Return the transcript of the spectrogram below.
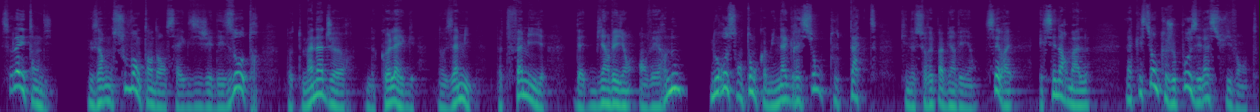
Cela étant dit, nous avons souvent tendance à exiger des autres, notre manager, nos collègues, nos amis, notre famille, d'être bienveillants envers nous. Nous ressentons comme une agression tout acte qui ne serait pas bienveillant. C'est vrai, et c'est normal. La question que je pose est la suivante.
